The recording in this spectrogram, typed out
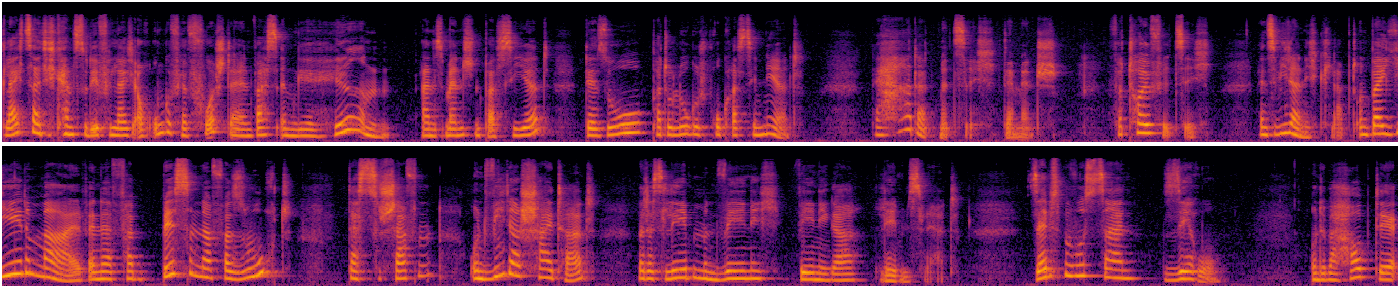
Gleichzeitig kannst du dir vielleicht auch ungefähr vorstellen, was im Gehirn eines Menschen passiert, der so pathologisch prokrastiniert. Der hadert mit sich, der Mensch, verteufelt sich, wenn es wieder nicht klappt. Und bei jedem Mal, wenn er verbissener versucht, das zu schaffen und wieder scheitert, wird das Leben ein wenig weniger lebenswert. Selbstbewusstsein zero. Und überhaupt der,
